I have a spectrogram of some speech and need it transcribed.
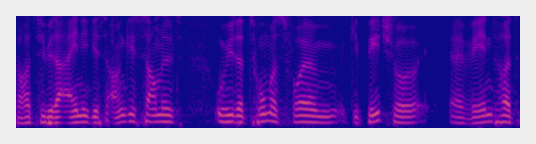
Da hat sie wieder einiges angesammelt. Und wie der Thomas vorher im Gebet schon erwähnt hat,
